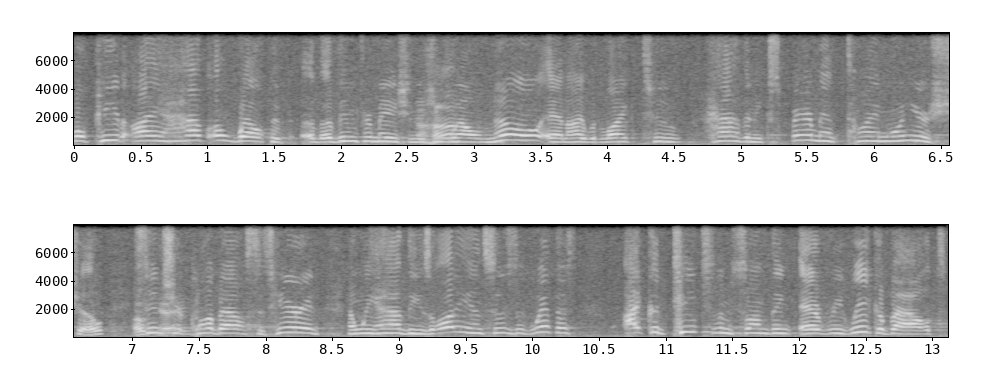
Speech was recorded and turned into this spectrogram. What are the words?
Well, Pete, I have a wealth of, of, of information, as Uh-huh. you well know, and I would like to have an experiment time on your show. Since your clubhouse is here and, and we have these audiences with us, I could teach them something every week about,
